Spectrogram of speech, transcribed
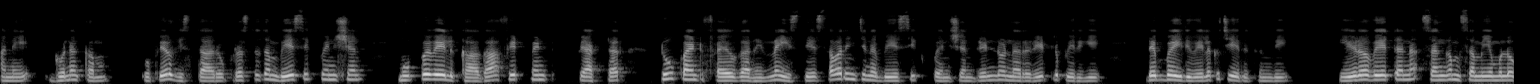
అనే గుణకం ఉపయోగిస్తారు. ప్రస్తుతం బేసిక్ పెన్షన్ ముప్పై వేలు కాగా ఫిట్మెంట్ ఫ్యాక్టర్ టూ పాయింట్ ఫైవ్గా నిర్ణయిస్తే సవరించిన బేసిక్ పెన్షన్ రెండున్నర రేట్లు పెరిగి డెబ్బై ఐదు వేలకు చేరుతుంది. ఏడో వేతన సంఘం సమయంలో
